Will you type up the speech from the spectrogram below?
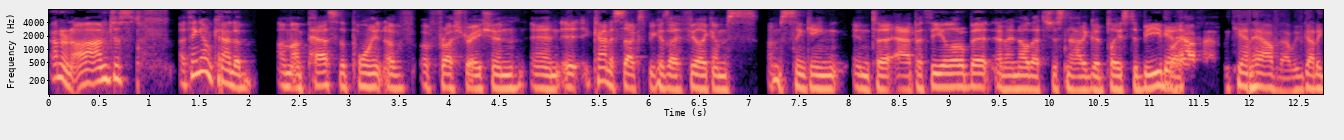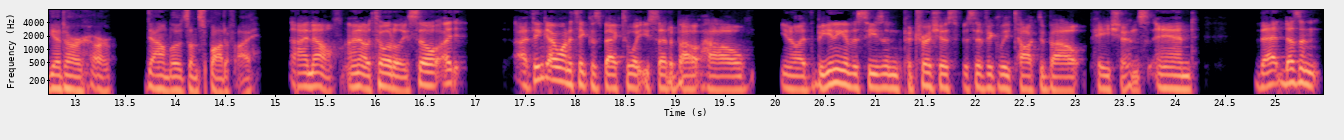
I don't know. I'm just. I think I'm kind of I'm, I'm past the point of, of frustration, and it, it kind of sucks because I feel like I'm I'm sinking into apathy a little bit, and I know that's just not a good place to be. We but. We can't have that. We've got to get our, our downloads on Spotify. I know, I know, totally. So I I think I want to take this back to what you said about how you know at the beginning of the season, Patricia specifically talked about patience, and that doesn't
